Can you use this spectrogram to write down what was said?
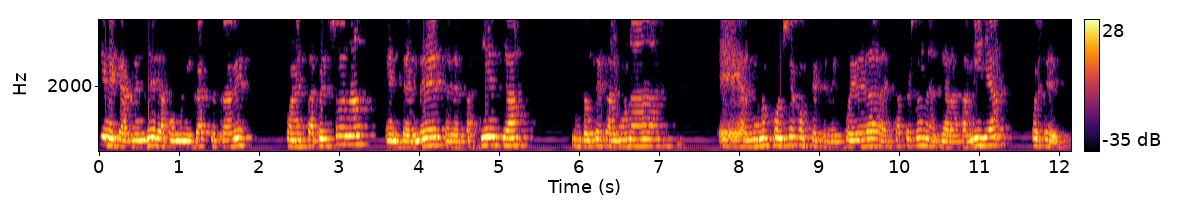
tiene que aprender a comunicarse otra vez con esta persona, entender, tener paciencia. Entonces eh, algunos consejos que se les puede dar a estas personas y a la familia, pues es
